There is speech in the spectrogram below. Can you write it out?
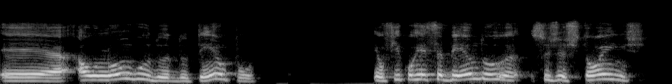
é, ao longo do, do tempo, eu fico recebendo sugestões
